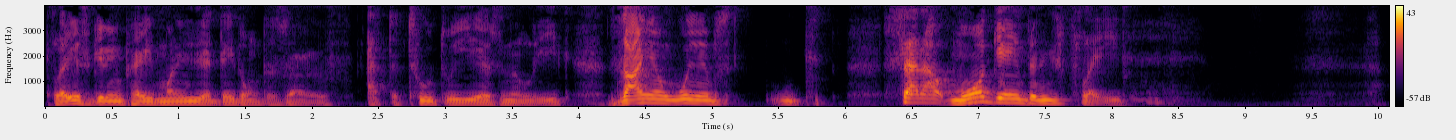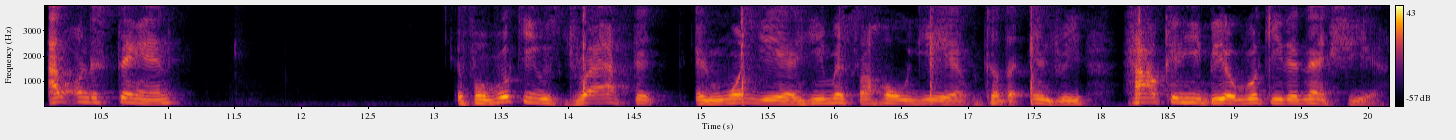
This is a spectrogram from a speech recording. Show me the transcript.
Players getting paid money that they don't deserve after two, three years in the league. Zion Williams sat out more games than he's played. I don't understand if a rookie was drafted in one year and he missed a whole year because of injury, how can he be a rookie the next year?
